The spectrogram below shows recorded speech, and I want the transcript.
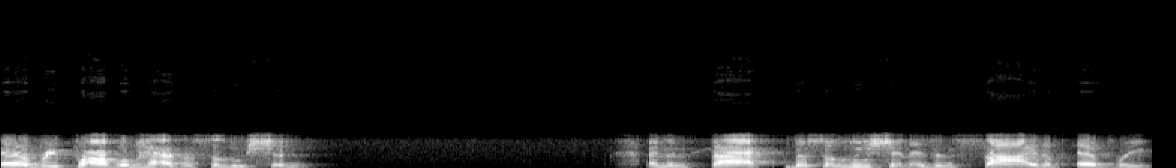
Every problem has a solution. And in fact, the solution is inside of every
